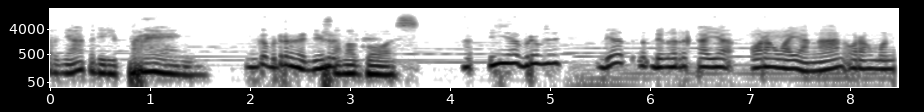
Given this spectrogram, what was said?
Ternyata dia di prank. Enggak bener anjir. Sama Ghost. iya bener maksudnya. Dia denger kayak orang wayangan orang men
